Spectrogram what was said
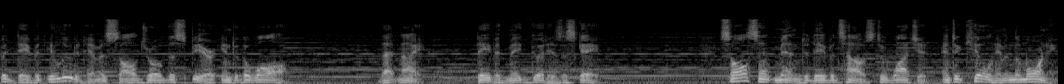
but David eluded him as Saul drove the spear into the wall. That night, David made good his escape. Saul sent men to David's house to watch it and to kill him in the morning.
